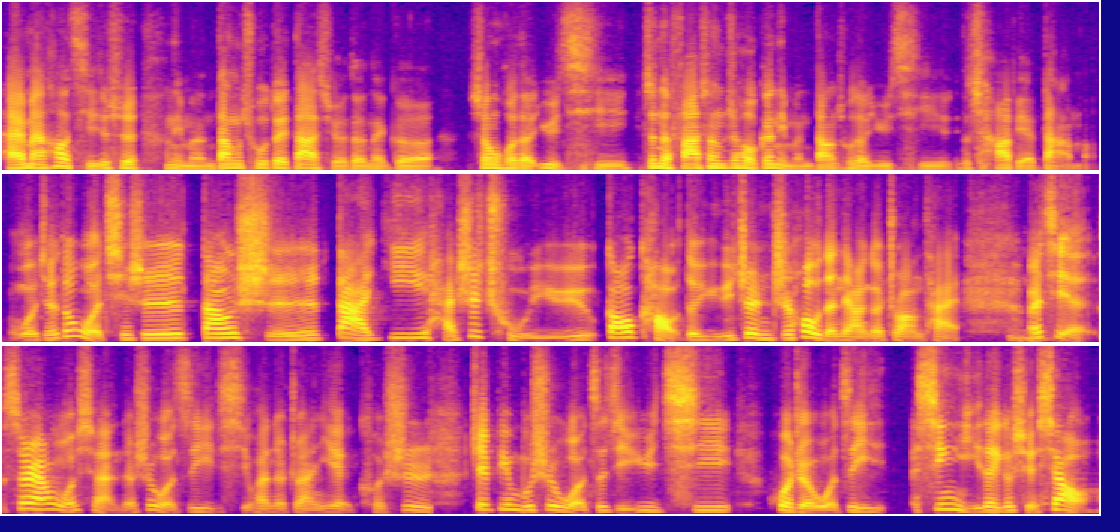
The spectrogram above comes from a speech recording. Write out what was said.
还蛮好奇，就是你们当初对大学的那个。生活的预期，真的发生之后，跟你们当初的预期的差别大吗？我觉得我其实当时大一还是处于高考的余震之后的那样一个状态，而且虽然我选的是我自己喜欢的专业，可是这并不是我自己预期或者我自己心仪的一个学校，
